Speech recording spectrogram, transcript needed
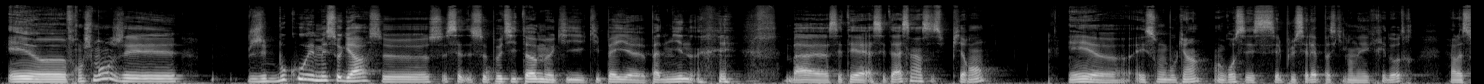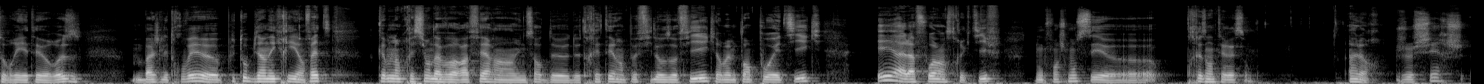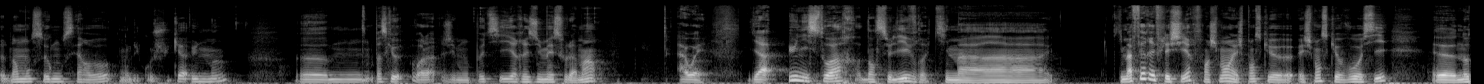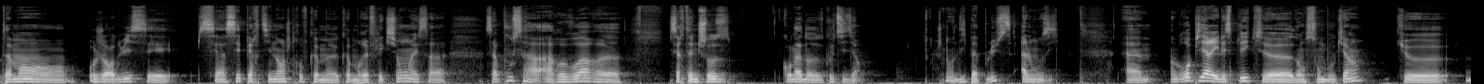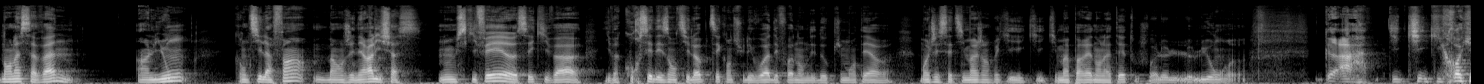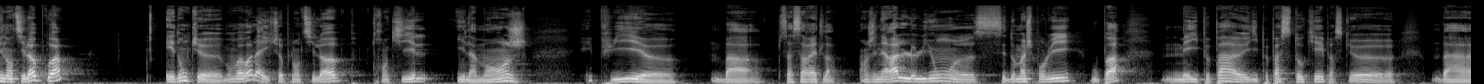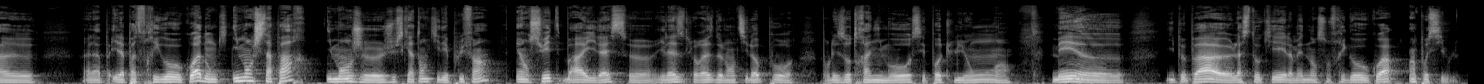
Et euh, franchement, j'ai j'ai beaucoup aimé ce gars, ce, ce, petit homme qui, qui paye euh, pas de mine. bah, c'était assez inspirant. Et, et, son bouquin, en gros, c'est le plus célèbre parce qu'il en a écrit d'autres, Faire la sobriété heureuse bah, je l'ai trouvé euh, plutôt bien écrit. En fait, comme l'impression d'avoir affaire à une sorte de, traité un peu philosophique, en même temps poétique, et à la fois instructif. Donc franchement, c'est euh, très intéressant. Alors, je cherche dans mon second cerveau. du coup, je suis qu'à une main. Euh, parce que voilà, j'ai mon petit résumé sous la main. Ah ouais, il y a une histoire dans ce livre qui m'a qui m'a fait réfléchir, franchement, et je pense que, et je pense que vous aussi, notamment aujourd'hui, c'est, c'est assez pertinent, je trouve, comme, comme réflexion, et ça, ça pousse à, revoir euh, certaines choses qu'on a dans notre quotidien. Je n'en dis pas plus, allons-y. Euh, en gros, Pierre, il explique dans son bouquin que dans la savane, un lion, quand il a faim, ben, en général, il chasse. Donc ce qu'il fait, euh, c'est qu'il va, il va courser des antilopes, tu sais, quand tu les vois des fois dans des documentaires. Moi j'ai cette image un peu qui, qui, m'apparaît dans la tête où je vois le, lion euh, ah, qui, qui, croque une antilope, quoi. Et donc, euh, bon bah voilà, il chope l'antilope, tranquille, il la mange, et puis, bah, ça s'arrête là. En général, le lion, c'est dommage pour lui, ou pas, mais il peut pas, il peut pas stocker parce que, bah il a pas de frigo ou quoi, donc il mange sa part, il mange euh, jusqu'à temps qu'il ait plus faim, et ensuite bah il laisse, euh, il laisse le reste de l'antilope pour, pour les autres animaux, ses potes lions, mais euh, il peut pas la stocker, la mettre dans son frigo ou quoi, impossible.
